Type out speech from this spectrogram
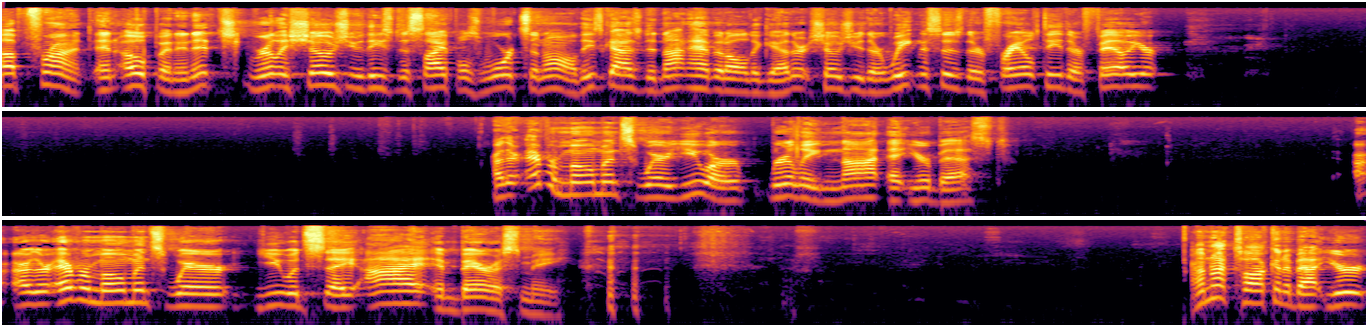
upfront and open, and it really shows you these disciples, warts and all. These guys did not have it all together. It shows you their weaknesses, their frailty, their failure. Are there ever moments where you are really not at your best? Are, are there ever moments where you would say, I embarrass me? I'm not talking about your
